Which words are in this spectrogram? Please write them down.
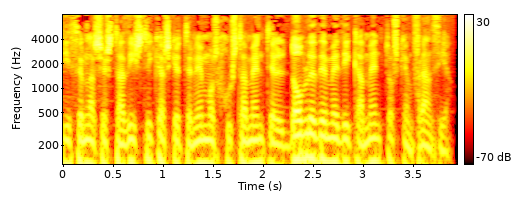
dicen las estadísticas que tenemos justamente el doble de medicamentos que en Francia.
